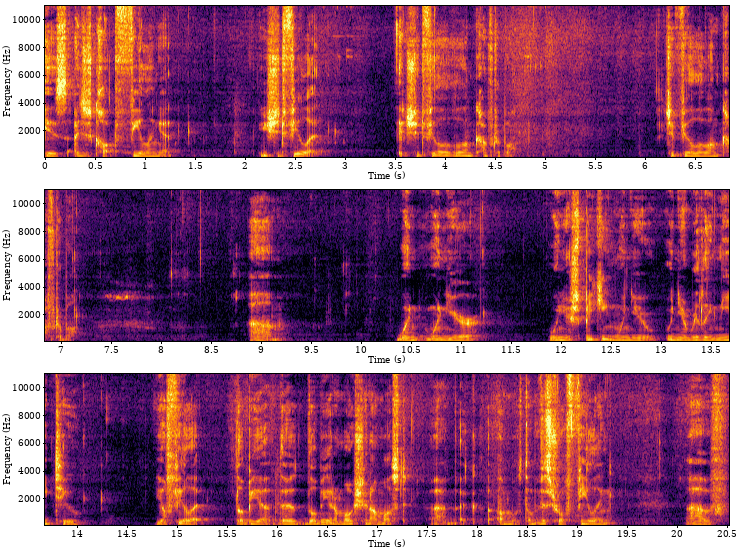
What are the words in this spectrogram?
is I just call it feeling it. You should feel it. It should feel a little uncomfortable. It should feel a little uncomfortable. Um, when when you're when you're speaking when you when you really need to, you'll feel it. There'll be a there, will be an emotion almost uh, almost a visceral feeling of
